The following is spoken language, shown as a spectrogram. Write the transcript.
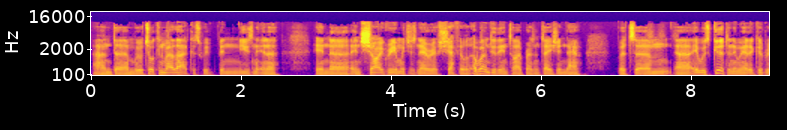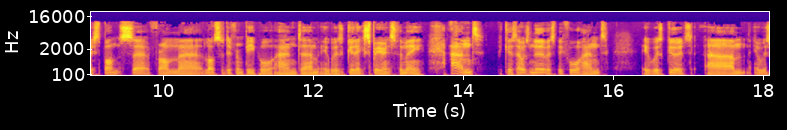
and um, we were talking about that because we've been using it in a in uh, in Shiregreen, which is an area of Sheffield. I won't do the entire presentation now, but um, uh, it was good, and we had a good response uh, from uh, lots of different people, and um, it was a good experience for me. And because I was nervous beforehand, it was good. Um, it was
